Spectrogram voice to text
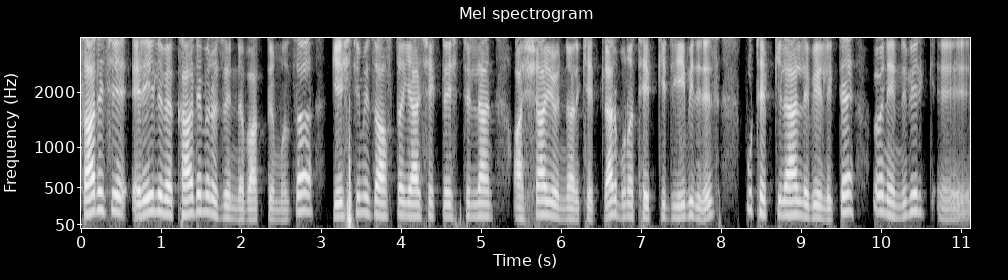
Sadece Ereğli ve Kardemir özelinde baktığımızda geçtiğimiz hafta gerçekleştirilen aşağı yönlü hareketler buna tepki diyebiliriz. Bu tepkilerle birlikte önemli bir e,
